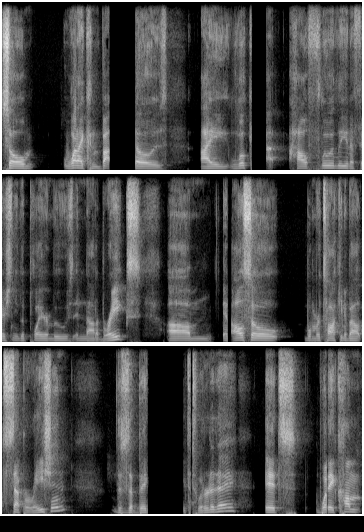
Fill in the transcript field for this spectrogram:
So when I combine those, I look at how fluidly and efficiently the player moves and not a breaks. Um, and also when we're talking about separation, this is a big Twitter today. It's when they come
